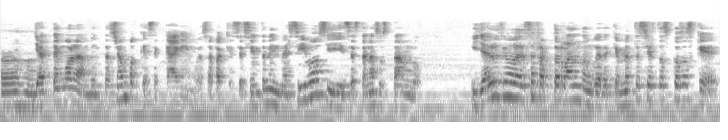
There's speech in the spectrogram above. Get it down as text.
Ajá. Ya tengo la ambientación para que se caguen, güey, o sea, para que se sienten inmersivos y se estén asustando. Y ya el último es ese factor random, güey, de que metes ciertas cosas que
